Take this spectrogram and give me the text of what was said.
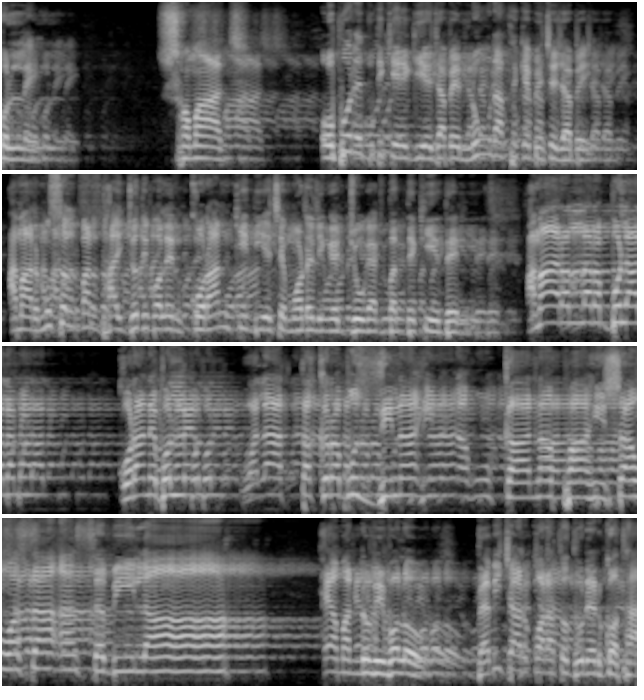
করলে সমাজ ওপরের দিকে এগিয়ে যাবে, নোংরা থেকে বেঁচে যাবে। আমার মুসলমান ভাই যদি বলেন, কোরআন কি দিয়েছে মডেলিং এর যুগ, একবার দেখিয়ে দেন। আমার আল্লাহ রাব্বুল আলামিন কোরআনে বললেন, ওয়ালা তাকরাবুজ জিনা ইন্নাহু কানা ফাহিশা ওয়া সাআ সাবিলা। হে আমার নবী বলো, ব্যবিচার করা তো দূরের কথা।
